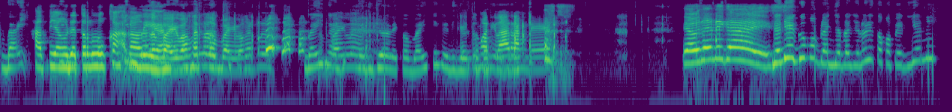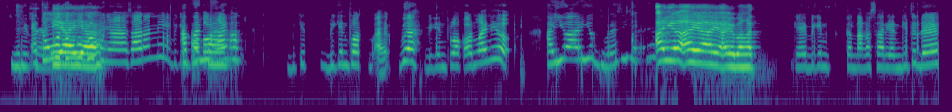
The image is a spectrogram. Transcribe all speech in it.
Baik, Hati yang udah terluka Mungkin kali ya. Lebay Nggak banget, dijual lebay gitu. banget lu. bayi nggak dijual deh kalau bayi kayak nggak Ya, dijual. itu mah dilarang deh. Ya udah nih guys. Jadi gue mau belanja belanja dulu di Tokopedia nih. Jadi Eh tunggu Iya, tunggu iya. gue punya saran nih bikin Apa vlog nih? online. Bikin bikin vlog eh bah, bikin vlog online yuk. Ayo ayo gimana sih caranya? Ayo, ayo, ayo, ayo banget. Kayak bikin tentang keseharian gitu deh.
